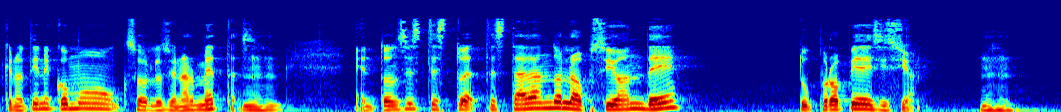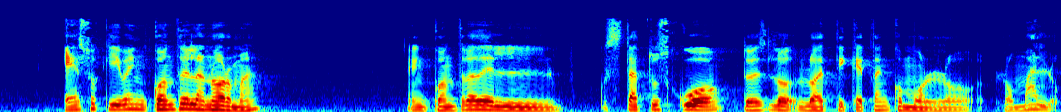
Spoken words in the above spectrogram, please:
que no tiene cómo solucionar metas. Entonces te, te está dando la opción de tu propia decisión. Eso que iba en contra de la norma, en contra del status quo, entonces lo, lo etiquetan como lo, lo malo.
